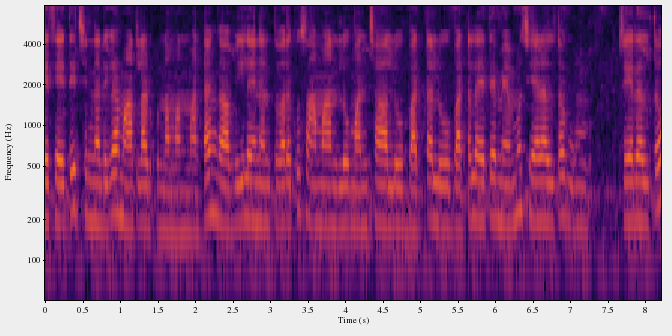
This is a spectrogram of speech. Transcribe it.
ఏసీ అయితే చిన్నదిగా మాట్లాడుకున్నాం అనమాట ఇంకా వీలైనంత వరకు సామాన్లు మంచాలు బట్టలు బట్టలు అయితే మేము చీరలతో చీరలతో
